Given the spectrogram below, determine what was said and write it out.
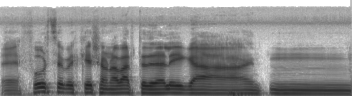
eh, forse perché c'è una parte della Lega mh, mm,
